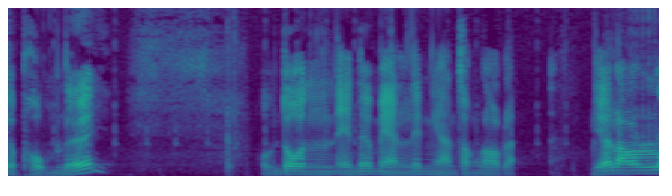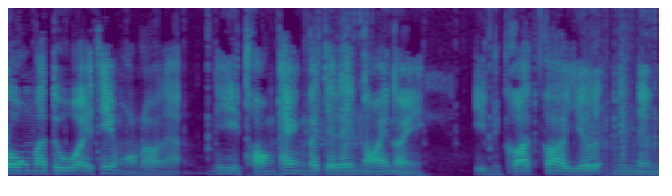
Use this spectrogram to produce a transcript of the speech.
กับผมเลย ผมโดนเอนเดอร์แมนเล่นงานสองรอบแล้ว เดี๋ยวเราลงมาดูไอเทมของเรานะนี่ทองแท่งก็จะได้น้อยหน่อย อินก็ก็เยอะนิดนึง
